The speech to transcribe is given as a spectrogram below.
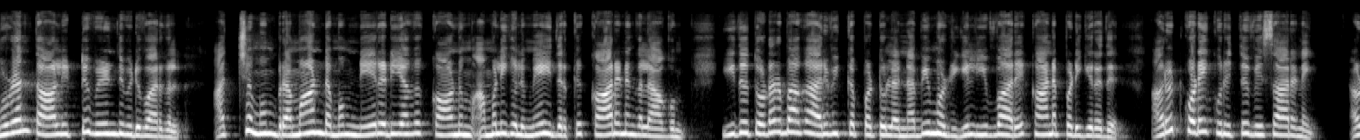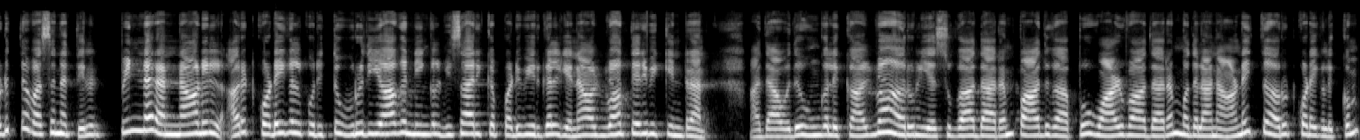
முழந்தாளிட்டு விழுந்து விடுவார்கள். அச்சமும் பிரம்மாண்டமும் நேரடியாக காணும் அமளிகளுமே இதற்கு காரணங்களாகும். இது தொடர்பாக அறிவிக்கப்பட்டுள்ள நபிமொழியில் இவ்வாறே காணப்படுகிறது. அருட்கொடை குறித்து விசாரணை. அடுத்த வசனத்தில் பின்னர் அந்நாளில் அருட்கொடைகள் குறித்து உறுதியாக நீங்கள் விசாரிக்கப்படுவீர்கள் என அல்வா தெரிவிக்கின்றான். அதாவது உங்களுக்கு அல்வா அருளிய சுகாதாரம் பாதுகாப்பு வாழ்வாதாரம் முதலான அனைத்து அருட்கொடைகளுக்கும்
